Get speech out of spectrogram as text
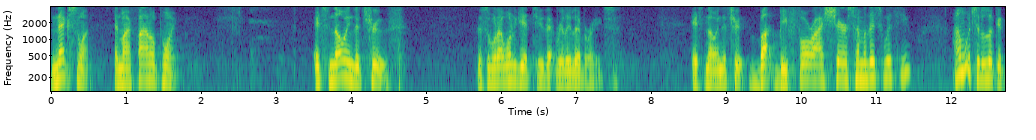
Next one, and my final point. It's knowing the truth. This is what I want to get to that really liberates. It's knowing the truth. But before I share some of this with you, I want you to look at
